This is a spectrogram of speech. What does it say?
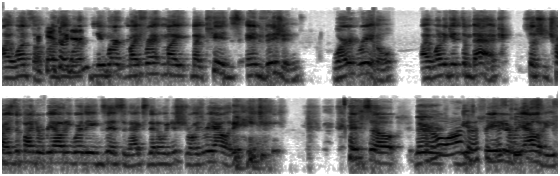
I want them. Kids they are weren't, they weren't my friend my my kids and Vision weren't real. I want to get them back." So she tries to find a reality where they exist and accidentally destroys reality. and so there Oh, Wanda, is created a reality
